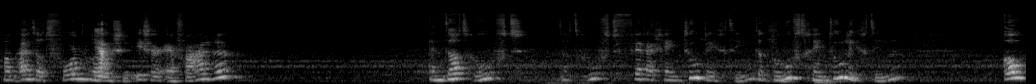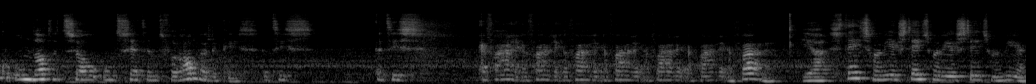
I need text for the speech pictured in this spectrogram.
vanuit dat vormloze is er ervaren. En dat hoeft, dat hoeft verder geen toelichting, dat behoeft geen toelichting. Ook omdat het zo ontzettend veranderlijk is. Het is, het is ervaren, ervaren, ervaren, ervaren, ervaren, ervaren, ervaren. Ja, Steeds maar weer, steeds maar weer, steeds maar weer.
